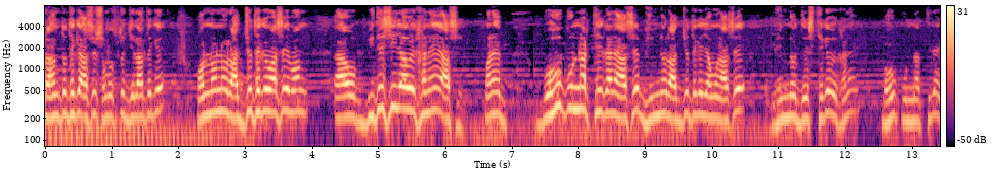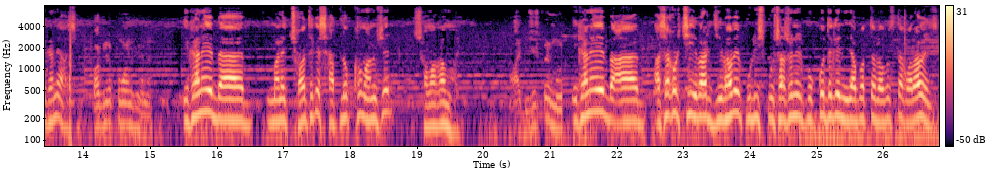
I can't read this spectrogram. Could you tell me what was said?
প্রান্ত থেকে আসে সমস্ত জেলা থেকে অন্য অন্য রাজ্য থেকেও আসে এবং বিদেশিরাও এখানে আসে। মানে বহু পুণ্যার্থী এখানে আসে ভিন্ন রাজ্য থেকে যেমন আসে ভিন্ন দেশ থেকেও এখানে বহু পুণ্যার্থীরা এখানে আসে। এখানে মানে ছ থেকে সাত লক্ষ মানুষের সমাগম হয়। এখানে আশা করছি এবার যেভাবে পুলিশ প্রশাসনের পক্ষ থেকে নিরাপত্তা ব্যবস্থা করা হয়েছে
